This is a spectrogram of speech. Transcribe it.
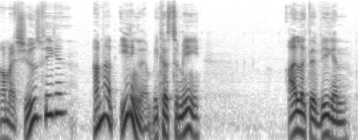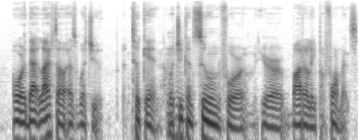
Are my shoes vegan? I'm not eating them because to me, I looked at vegan or that lifestyle as what you took in, what you mm-hmm. consumed for your bodily performance.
